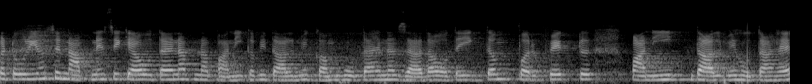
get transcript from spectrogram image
कटोरियों से नापने से क्या होता है ना, अपना पानी कभी दाल में कम होता है ना ज़्यादा होता है, एकदम परफेक्ट पानी दाल में होता है।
